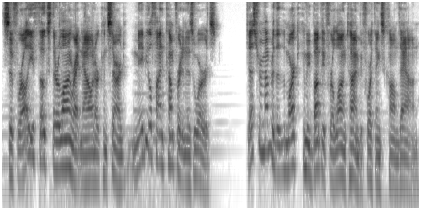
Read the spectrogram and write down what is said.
So, for all you folks that are long right now and are concerned, maybe you'll find comfort in his words. Just remember that the market can be bumpy for a long time before things calm down.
